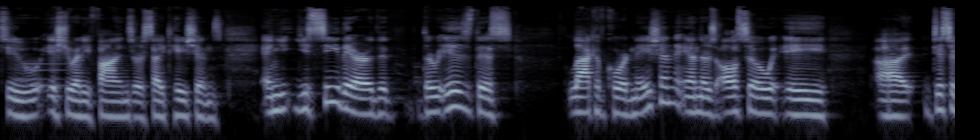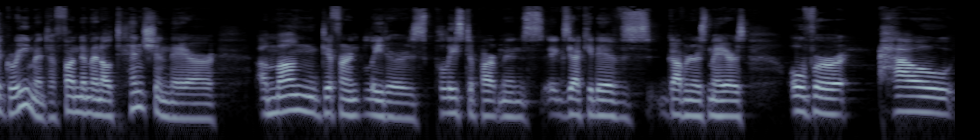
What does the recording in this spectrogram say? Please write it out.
to issue any fines or citations. And you, you see there that there is this lack of coordination, and there's also a uh, disagreement, a fundamental tension there among different leaders, police departments, executives, governors, mayors, over how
